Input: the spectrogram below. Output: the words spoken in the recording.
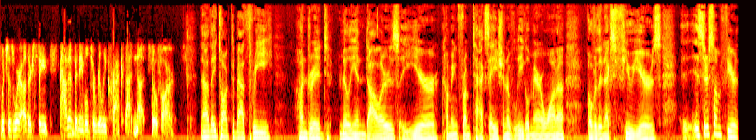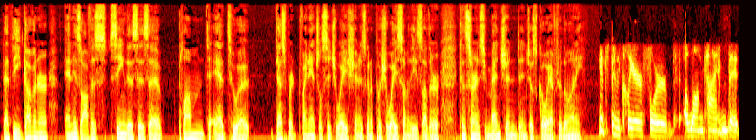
which is where other states haven't been able to really crack that nut so far. Now, they talked about three hundred million dollars a year coming from taxation of legal marijuana over the next few years. Is there some fear that the governor and his office seeing this as a plum to add to a desperate financial situation is going to push away some of these other concerns you mentioned and just go after the money? It's been clear for a long time that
